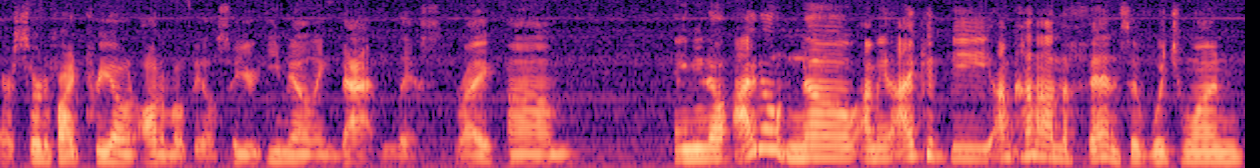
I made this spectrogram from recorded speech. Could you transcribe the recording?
or certified pre-owned automobile. So you're emailing that list, right? Um, and you know, I don't know. I mean, I could be. I'm kind of on the fence of which one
